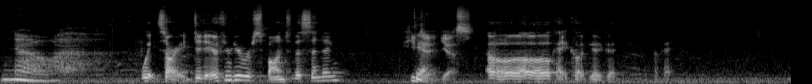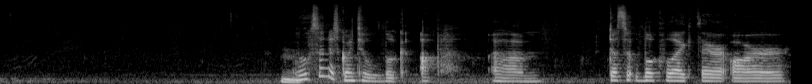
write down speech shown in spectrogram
No. Wait, sorry. Did Erthrendir respond to the sending? He Yeah. did, yes. Oh, oh, oh, okay, good, good, good. Okay. Wilson is going to look up. Um, does it look like there are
